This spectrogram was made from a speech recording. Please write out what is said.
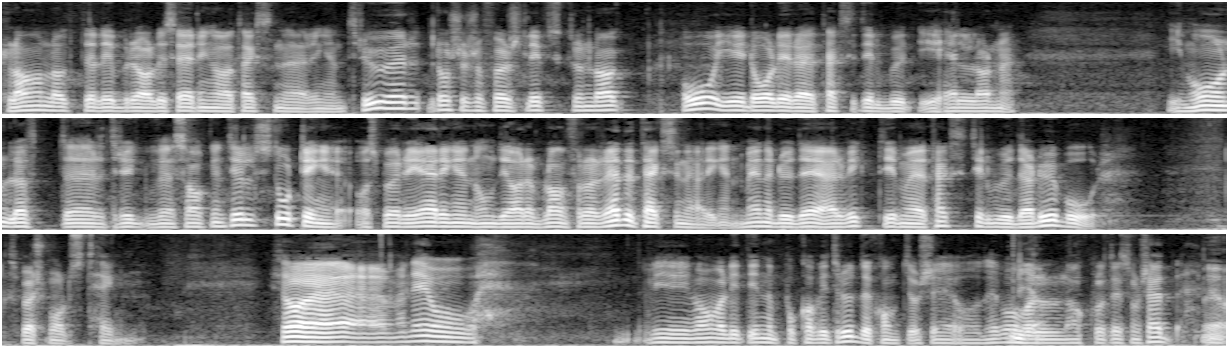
planlagte liberaliseringa av taxinæringen truer drosjesjåførers livsgrunnlag og gir dårligere taxitilbud i hele landet. I morgen løfter Trygve saken til Stortinget og spør regjeringen om de har en plan for å redde taxinæringen. Mener du det er viktig med taxitilbud der du bor? Spørsmålstegn. Så uh, Men det er jo Vi var vel litt inne på hva vi trodde kom til å skje, og det var vel akkurat det som skjedde. Ja.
